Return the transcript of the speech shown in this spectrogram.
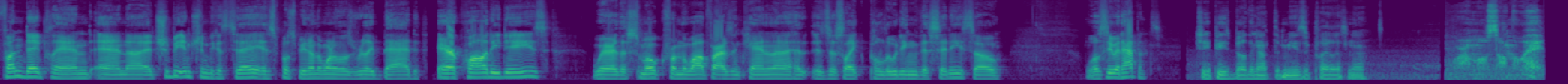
Fun day planned, and uh, it should be interesting because today is supposed to be another one of those really bad air quality days where the smoke from the wildfires in Canada is just like polluting the city. So we'll see what happens. JP's building out the music playlist now. We're almost on the way.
